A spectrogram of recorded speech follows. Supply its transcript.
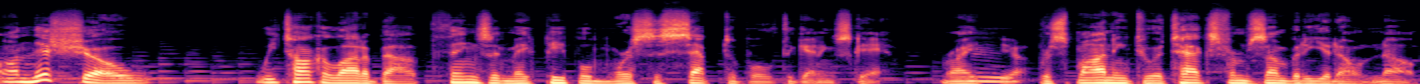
On this show, we talk a lot about things that make people more susceptible to getting scammed, right? Mm. Yeah. Responding to a text from somebody you don't know,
